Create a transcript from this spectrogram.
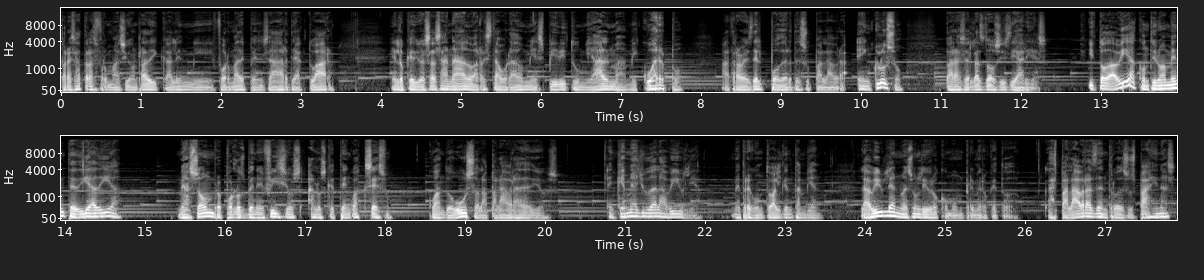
para esa transformación radical en mi forma de pensar, de actuar, en lo que Dios ha sanado, ha restaurado mi espíritu, mi alma, mi cuerpo, a través del poder de su palabra, e incluso para hacer las dosis diarias. Y todavía, continuamente, día a día, me asombro por los beneficios a los que tengo acceso cuando uso la palabra de Dios. ¿En qué me ayuda la Biblia? Me preguntó alguien también. La Biblia no es un libro común primero que todo. Las palabras dentro de sus páginas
